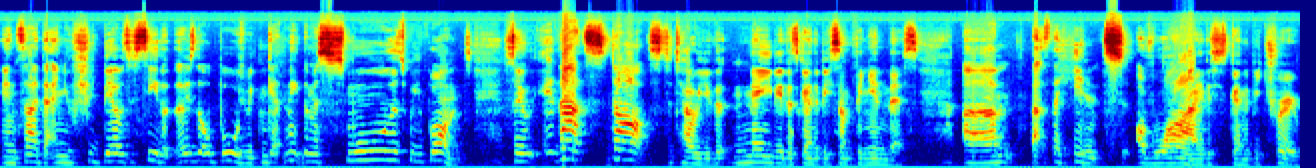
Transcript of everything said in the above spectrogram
inside that, and you should be able to see that those little balls, we can get make them as small as we want. So that starts to tell you that maybe there's going to be something in this. Um, that's the hint of why this is going to be true,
